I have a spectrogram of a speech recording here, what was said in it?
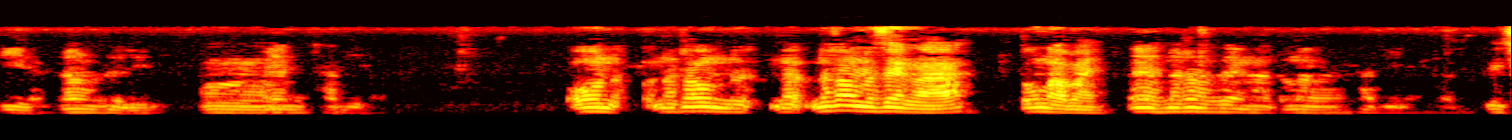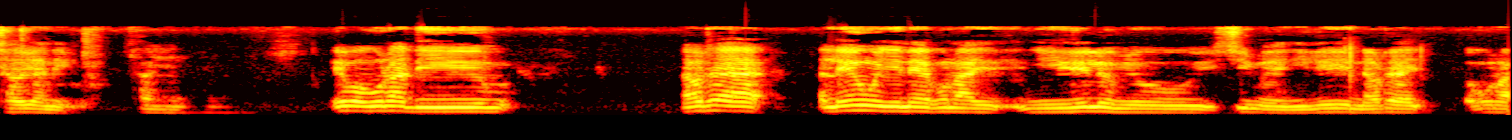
ပြီးပြေးလာ2024 อืม အဲ့ဒါထားပြေးလာ အော်2000 2025 3လပိုင်းအဲ2025 3လပိုင်းထားပြေးလာဒီ6ရက်နေ6ရက်နေအေးပေါ့ခုနဒီနောက်ထပ်အလင်းဝင်ကြီးနဲ့ခုနညီလေးလိုမျိုးရှိမယ်ညီလေးနောက်ထပ်ခုန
